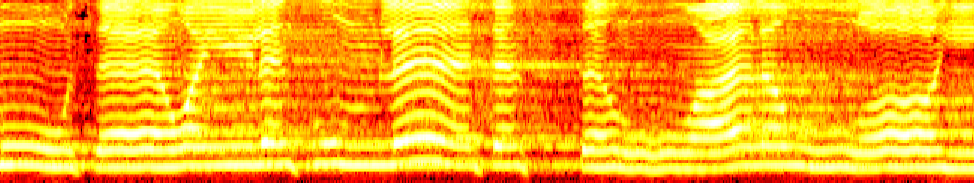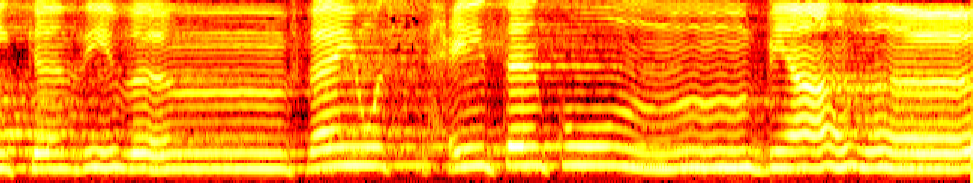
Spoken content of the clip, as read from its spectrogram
موسى ويلكم لا تفتروا على الله كذبا فيسحتكم بعذاب.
